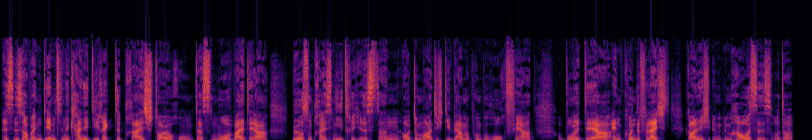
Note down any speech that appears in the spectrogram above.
Es ist aber in dem Sinne keine direkte Preissteuerung, dass nur weil der Börsenpreis niedrig ist, dann automatisch die Wärmepumpe hochfährt, obwohl der Endkunde vielleicht gar nicht im, im Haus ist oder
